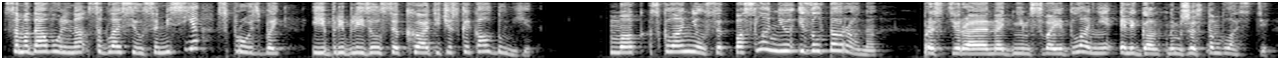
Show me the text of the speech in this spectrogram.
Самодовольно согласился месье с просьбой и приблизился к хаотической колдунье. Маг склонился к посланию из Алтарана, простирая над ним свои длани элегантным жестом власти.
